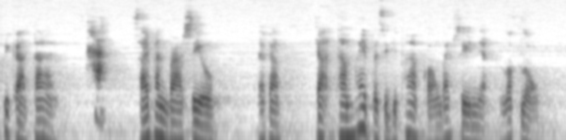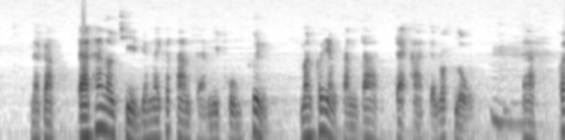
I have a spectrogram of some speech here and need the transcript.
ฟริกาใต้ค่ะสายพันธุ์บราซิลนะครับ จะทำให้ประสิทธิภาพของวัคซีนเนี่ยลดลงนะครับ แต่ถ้าเราฉีดยังไงก็ตามแต่มีภูมิขึ้น มันก็ยังกันได้ แต่อาจจะลดลงอืมนะฮะก็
